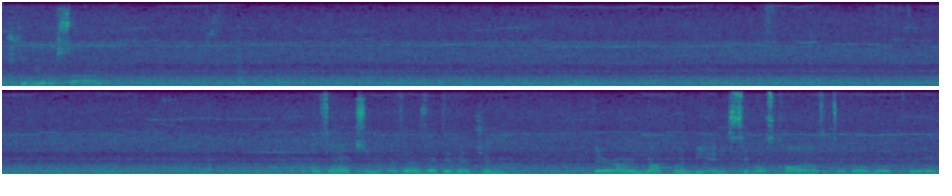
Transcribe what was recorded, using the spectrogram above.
Switch to the other side. As I actually, as, I did mention, there are not going to be any signals called out since I don't know the crew.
